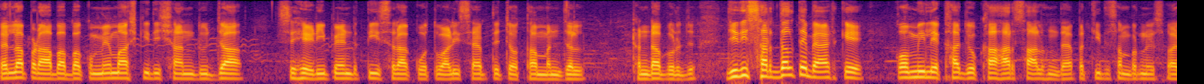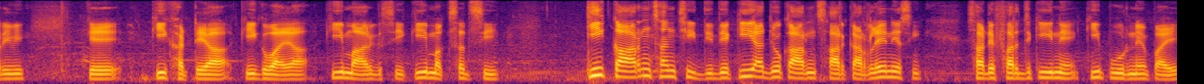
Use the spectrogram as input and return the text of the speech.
ਪਹਿਲਾ ਪੜਾਅ ਬਾਬਾ ਕੁੰਮੇ ਮਾਸ਼ਕੀ ਦੀ ਸ਼ਨ ਦੂਜਾ ਸਹੇੜੀ ਪਿੰਡ, ਤੀਸਰਾ ਕੋਤਵਾਲੀ ਸਾਹਿਬ ਤੇ ਚੌਥਾ ਮੰਜ਼ਲ ਠੰਡਾ ਬੁਰਜ, ਜਿਹਦੀ ਸਰਦਲ ਤੇ ਬੈਠ ਕੇ ਕੌਮੀ ਲੇਖਾ ਜੋਖਾ ਹਰ ਸਾਲ ਹੁੰਦਾ ਹੈ। 25 ਦਸੰਬਰ ਨੂੰ ਇਸ ਵਾਰੀ ਵੀ ਕਿ ਕੀ ਖੱਟਿਆ, ਕੀ ਗਵਾਇਆ, ਕੀ ਮਾਰਗ ਸੀ, ਕੀ ਮਕਸਦ ਸੀ, ਕੀ ਕਾਰਨ ਸਨ ਸ਼ਹੀਦੀ ਦੇ, ਕੀ ਅੱਜ ਉਹ ਕਾਰਨ ਸਾਰ ਕਰ ਲਏ ਨੇ ਅਸੀਂ, ਸਾਡੇ ਫਰਜ਼ ਕੀ ਨੇ, ਕੀ ਪੂਰਨੇ ਪਾਏ।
